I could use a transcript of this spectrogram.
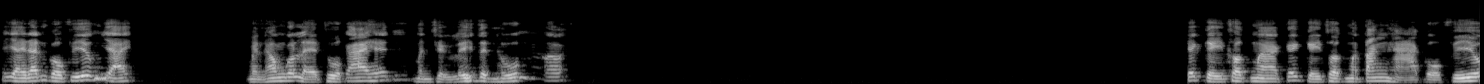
Như vậy đánh cổ phiếu cũng vậy. Mình không có lệ thuộc ai hết, mình xử lý tình huống thôi. Cái kỹ thuật mà, cái kỹ thuật mà tăng hạ cổ phiếu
